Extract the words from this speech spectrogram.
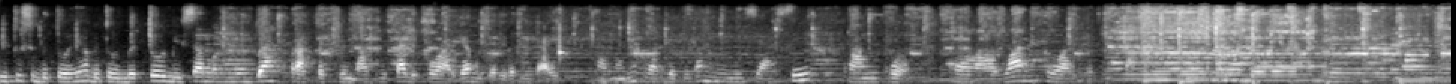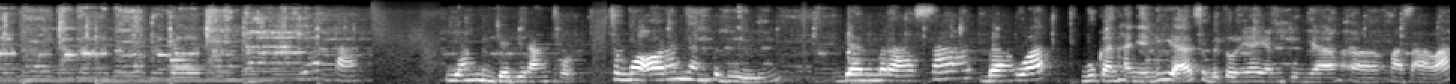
itu sebetulnya betul-betul bisa mengubah praktek cinta kita di keluarga menjadi lebih baik. Karena keluarga kita menginisiasi rangkul relawan keluarga kita. Siapa yang menjadi rangkul? semua orang yang peduli dan merasa bahwa bukan hanya dia sebetulnya yang punya uh, masalah,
